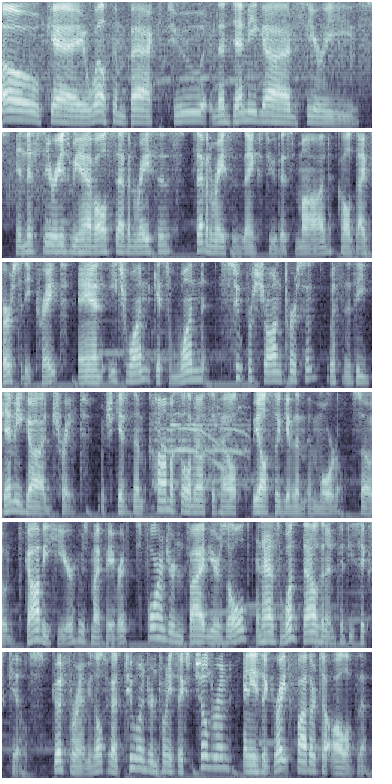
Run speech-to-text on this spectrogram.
Okay, welcome back to the Demigod series. In this series, we have all seven races. Seven races thanks to this mod called Diversity Crate. And each one gets one super strong person with the Demigod trait, which gives them comical amounts of health. We also give them Immortal. So Gobby here, who's my favorite, is 405 years old and has 1,056 kills. Good for him. He's also got 226 children, and he's a great father to all of them.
